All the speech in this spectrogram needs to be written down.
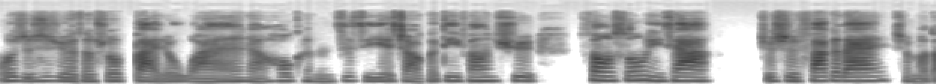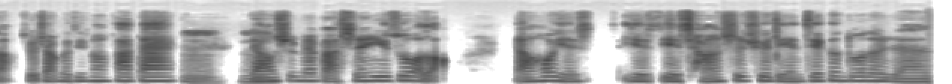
我只是觉得说摆着玩，然后可能自己也找个地方去放松一下，就是发个呆什么的，就找个地方发呆，嗯然后顺便把生意做了，然后也也也尝试去连接更多的人，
